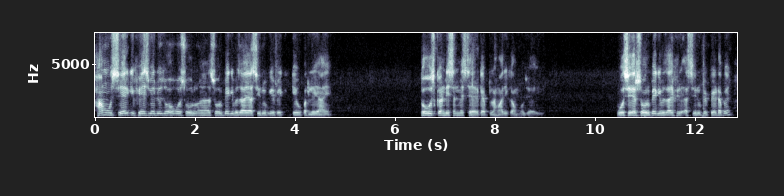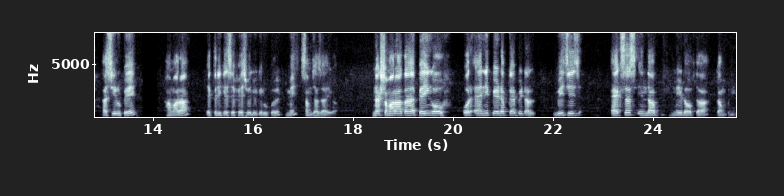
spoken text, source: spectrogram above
हम उस शेयर की फेस वैल्यू जो हो वो सौ सौ रुपये की बजाय अस्सी रुपये के ऊपर ले आए। तो उस कंडीशन में शेयर कैपिटल हमारी कम हो जाएगी। वो शेयर सौ रुपये की बजाय फिर अस्सी रुपये पेडअप अस्सी रुपये हमारा एक तरीके से फेस वैल्यू के रूप में समझा जाएगा। नेक्स्ट हमारा आता है पेइंग ऑफ़ और any paid up capital which is excess in the need of the company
